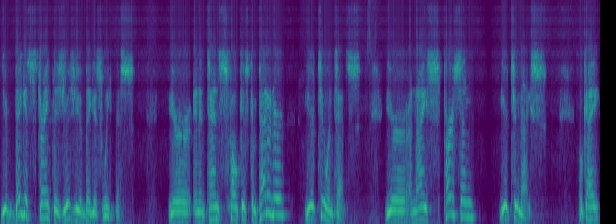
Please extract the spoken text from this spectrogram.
Your biggest strength is usually your biggest weakness. You're an intense, focused competitor, you're too intense. You're a nice person, you're too nice. Okay,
